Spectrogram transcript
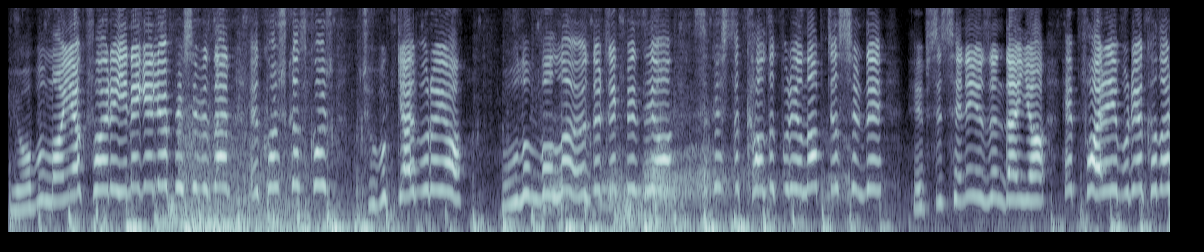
Ya bu manyak fare yine geliyor peşimizden. E koş kız koş. Çabuk gel buraya. Oğlum vallahi öldürecek bizi ya. Sıkıştık kaldık buraya ne yapacağız şimdi? Hepsi senin yüzünden ya. Hep fareyi buraya kadar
